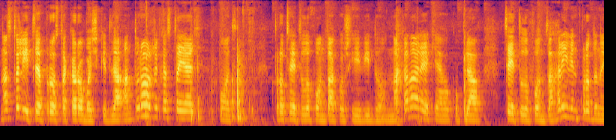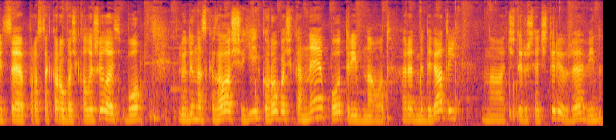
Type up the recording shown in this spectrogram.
На столі це просто коробочки для антуражика стоять. От. Про цей телефон також є відео на каналі, як я його купляв. Цей телефон взагалі він проданий, це просто коробочка лишилась, бо людина сказала, що їй коробочка не потрібна. От Redmi 9 на 464 вже він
